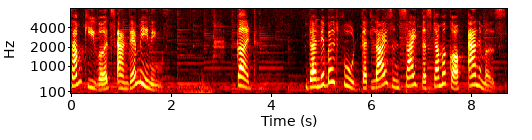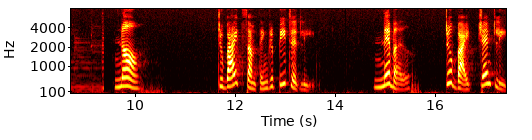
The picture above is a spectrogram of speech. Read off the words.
some keywords and their meanings. Cud, The nibbled food that lies inside the stomach of animals. gnaw, To bite something repeatedly. nibble, To bite gently.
